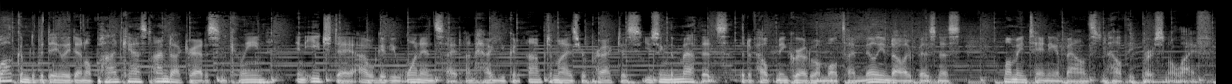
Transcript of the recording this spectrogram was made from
Welcome to the Daily Dental Podcast. I'm Dr. Addison Killeen, and each day I will give you one insight on how you can optimize your practice using the methods that have helped me grow to a multi million dollar business while maintaining a balanced and healthy personal life.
